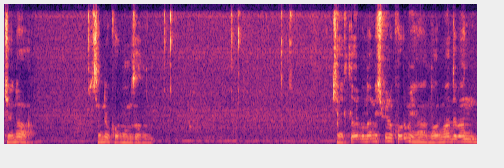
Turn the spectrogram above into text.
Genoa. Seni de korumamız lazım. Keltler bunların hiçbirini korumuyor ha. Normalde ben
